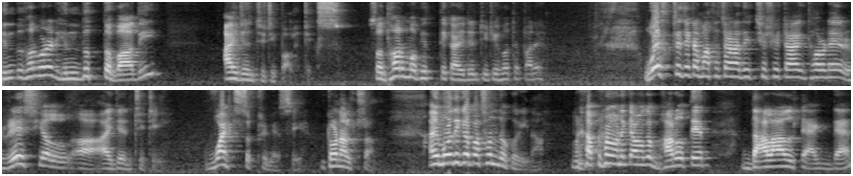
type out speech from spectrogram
হিন্দু ধর্মের হিন্দুত্ববাদী আইডেন্টিটি পলিটিক্স সো ধর্মভিত্তিক আইডেন্টিটি হতে পারে। ওয়েস্টে যেটা মাথা চাড়া দিচ্ছে সেটা এক ধরনের racial identity white supremacy Donald Trump আমি মোদিকে পছন্দ করি না। মানে আপনারা অনেকে আমাকে ভারতের দালাল ট্যাগ দেন।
